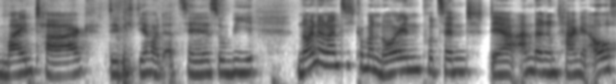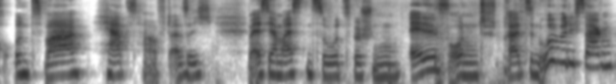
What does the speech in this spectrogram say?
mein Tag, den ich dir heute erzähle, so wie 99,9 Prozent der anderen Tage auch. Und zwar herzhaft. Also ich esse ja meistens so zwischen 11 und 13 Uhr, würde ich sagen.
